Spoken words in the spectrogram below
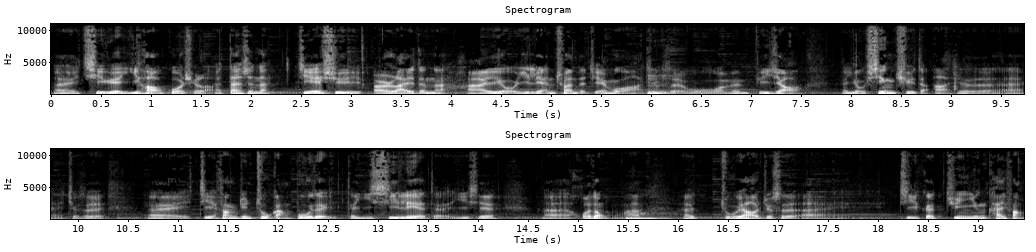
呃，七月一号过去了，但是呢，接续而来的呢，还有一连串的节目啊，就是我们比较有兴趣的啊，就是呃，就是呃，解放军驻港部队的一系列的一些呃活动啊，呃，主要就是呃。几个军营开放，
